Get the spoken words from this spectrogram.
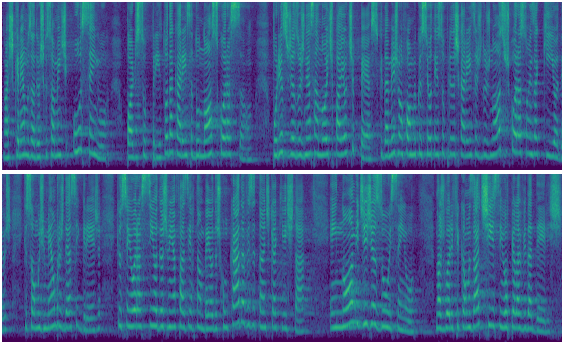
nós queremos, ó Deus, que somente o Senhor pode suprir toda a carência do nosso coração. Por isso, Jesus, nessa noite, Pai, eu te peço que, da mesma forma que o Senhor tem suprido as carências dos nossos corações aqui, ó Deus, que somos membros dessa igreja, que o Senhor, assim, ó Deus, venha fazer também, ó Deus, com cada visitante que aqui está. Em nome de Jesus, Senhor. Nós glorificamos a Ti, Senhor, pela vida deles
